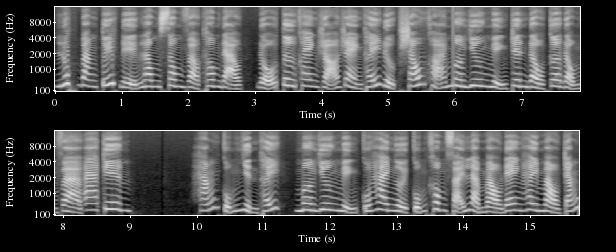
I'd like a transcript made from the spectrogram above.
Lúc băng tuyết địa long xông vào thông đạo, Đỗ Tư Khang rõ ràng thấy được sáu khỏa mơ dương miệng trên đầu cơ động và A Kim. Hắn cũng nhìn thấy mơ dương miệng của hai người cũng không phải là màu đen hay màu trắng.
